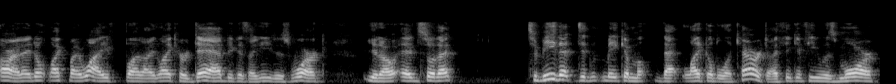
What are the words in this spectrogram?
all right, I don't like my wife, but I like her dad because I need his work, you know, and so that to me that didn't make him that likable a character. I think if he was more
